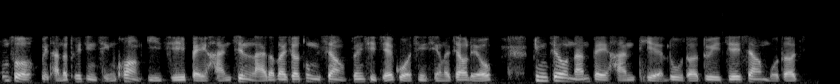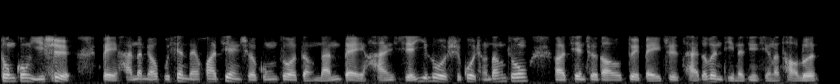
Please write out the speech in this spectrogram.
工作会谈的推进情况以及北韩近来的外交动向分析结果进行了交流，并就南北韩铁路的对接项目的动工仪式、北韩的苗圃现代化建设工作等南北韩协议落实过程当中，啊牵扯到对北制裁的问题呢进行了讨论。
